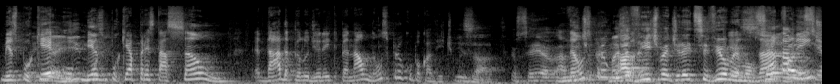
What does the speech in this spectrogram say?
Mesmo porque, aí, o, mesmo porque a prestação dada pelo direito penal não se preocupa com a vítima. Exato. Eu sei, a não vítima, se preocupa. A vítima é direito civil, meu irmão. Exatamente.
